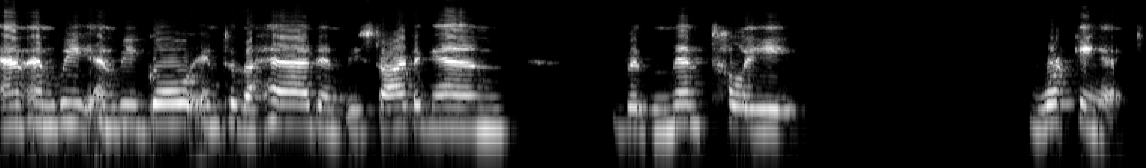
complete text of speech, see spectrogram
and and we and we go into the head and we start again with mentally working it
